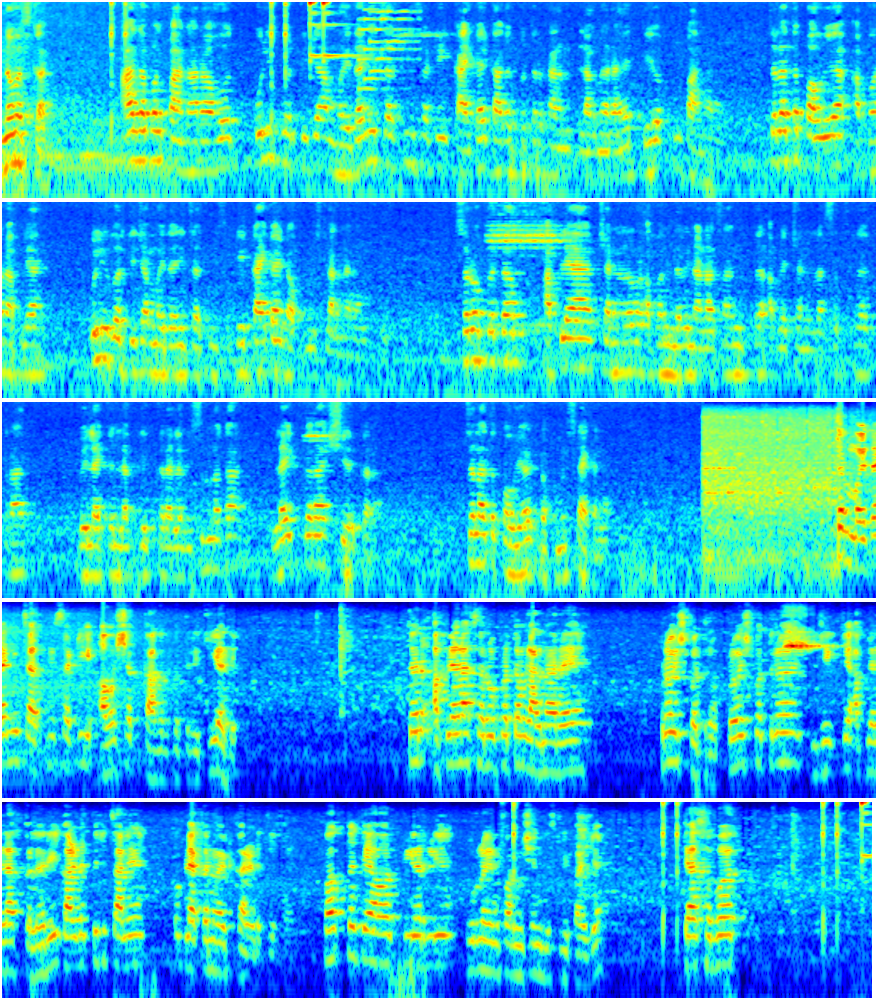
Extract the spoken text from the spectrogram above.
नमस्कार. आज आपण पाहणार आहोत पोलीस भरतीच्या मैदानी चाचणीसाठी काय काय कागदपत्र लागणार आहेत ते आपण पाहणार आहोत. चला तर पाहूया आपण आपल्या पोलीस भरतीच्या मैदानी चाचणीसाठी काय काय डॉक्युमेंट्स लागणार आहेत सर्वप्रथम आपल्या चॅनलवर आपण नवीन आला असाल तर आपल्या चॅनलला सबस्क्राईब करा. बेल आयकनला क्लिक करायला विसरू नका. लाईक करा शेअर करा. चला तर पाहूया डॉक्युमेंट्स काय काय लागतील तर मैदानी चाचणीसाठी आवश्यक कागदपत्रेची यादी तर आपल्याला सर्वप्रथम लागणार आहे प्रवेशपत्र. प्रवेशपत्र जे की आपल्याला कलरही काढलं तरी चालेल व ब्लॅक अँड व्हाईट काढलं तरी चालेल. फक्त त्यावर क्लिअरली पूर्ण इन्फॉर्मेशन दिसली पाहिजे. त्यासोबत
